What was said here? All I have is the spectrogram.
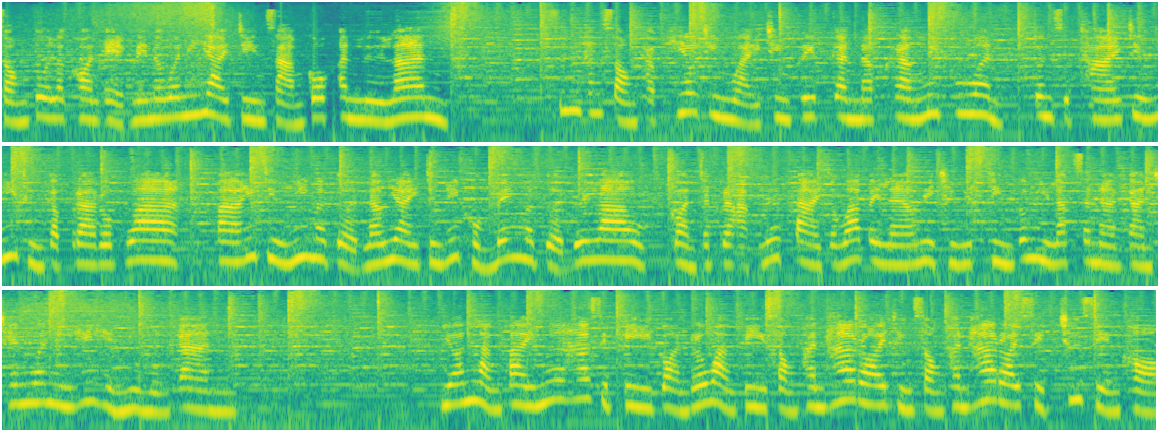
สองตัวละครเอกในนวนิยายจีนสามก๊กอันลือลั่น ซึ่งทั้งสองขับเคี่ยวชิงไหวชิงพริบกันนับครั้งไม่ถ้วน จนสุดท้ายจิวยี่ถึงกับปรารภว่าปาให้จิวยี่มาเกิดแล้วยายจึงให้ผมเบ้งมาเกิดด้วยเล่า ก่อนจะกระอักเลือดตายจะว่าไปแล้วในชีวิตจริงก็มีลักษณะการเช่นว่านี้ให้เห็นอยู่เหมือนกันย้อนหลังไปเมื่อ 50 ปีก่อนระหว่างปี 2500 ถึง 2510 ชื่อเสียงของ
